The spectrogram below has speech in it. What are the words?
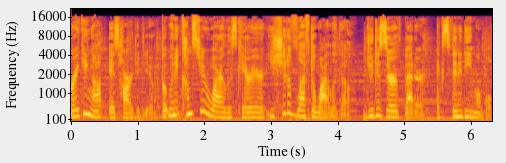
Breaking up is hard to do, but when it comes to your wireless carrier, you should have left a while ago. You deserve better. Xfinity Mobile.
